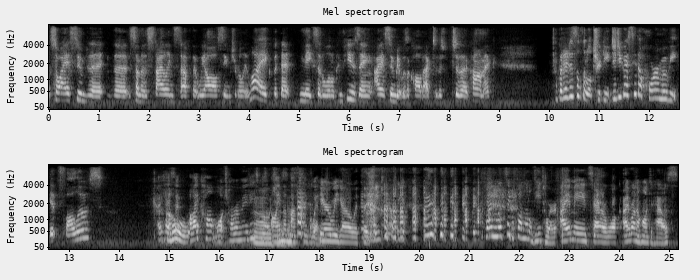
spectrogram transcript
so I assumed that the some of the styling stuff that we all seem to really like, but that makes it a little confusing. I assumed it was a callback to the to the comic. But it is a little tricky. Did you guys see the horror movie It Follows? Okay, Oh. so I can't watch horror movies because Oh, I'm a massive wimp. Here we go with the fun. Let's take a fun little detour. I made Sarah walk. I run a haunted house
